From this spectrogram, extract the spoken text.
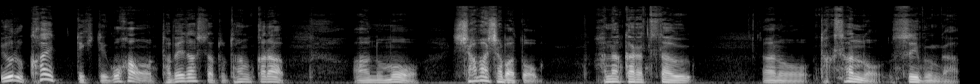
夜帰ってきてご飯を食べ出した途端から、あのもう、シャバシャバと鼻から伝う、あの、たくさんの水分が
